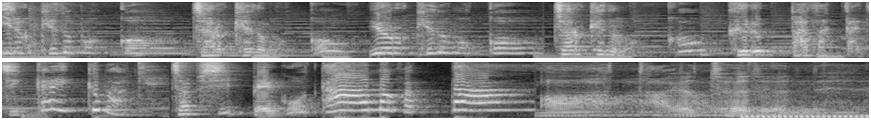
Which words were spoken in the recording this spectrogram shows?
이렇게도 먹고 저렇게도 먹고 요렇게도 먹고 저렇게도 먹고 그릇 바닥까지 깔끔하게 접시 빼고 다 먹었다. 아 다이어트 해야 되는데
